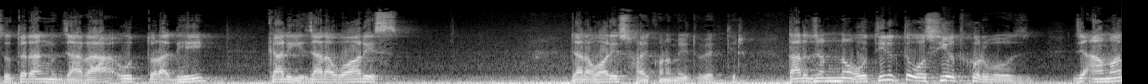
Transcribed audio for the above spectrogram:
সুতরাং যারা উত্তরাধিকারী, যারা ওয়ারিস যারা ওয়ারিস হয় কোনো মৃত ব্যক্তির। তার জন্য অতিরিক্ত ওসিয়ত করব যে আমার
